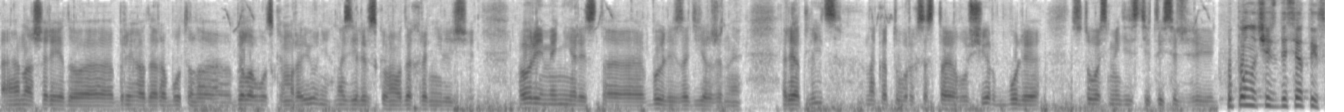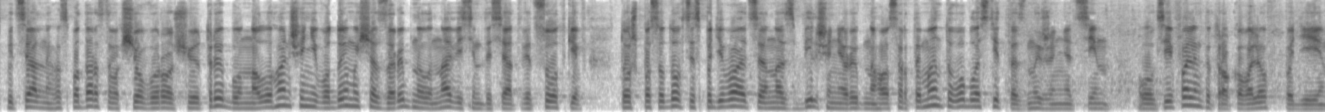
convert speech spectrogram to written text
Э, Наша рейдовая бригада работала в Беловодском районе на Зелевском водохранилище. Во время нереста были задержаны ряд лиц, на которых составил ущерб более 180 тысяч гривен. У понад 60 спеціальних господарствах, що вирощують рибу, на Луганщині водоймища зарибнили на 80%. Тож посадовці сподіваються на збільшення рибного асортименту в області та зниження цін. Олексій Фалін, Петро Ковальов, події.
